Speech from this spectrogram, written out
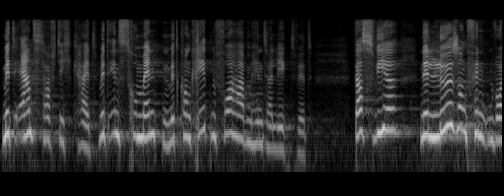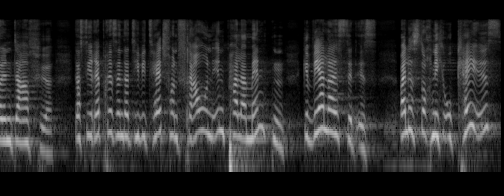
mit Ernsthaftigkeit, mit Instrumenten, mit konkreten Vorhaben hinterlegt wird. Dass wir eine Lösung finden wollen dafür, dass die Repräsentativität von Frauen in Parlamenten gewährleistet ist, weil es doch nicht okay ist,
